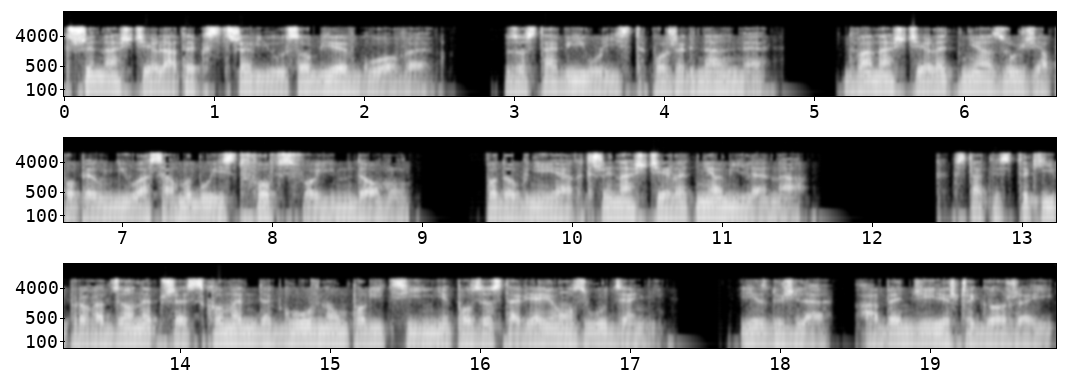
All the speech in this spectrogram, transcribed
13-latek strzelił sobie w głowę. Zostawił list pożegnalny. 12-letnia Zuzia popełniła samobójstwo w swoim domu. Podobnie jak 13-letnia Milena. Statystyki prowadzone przez Komendę Główną Policji nie pozostawiają złudzeń. Jest źle, a będzie jeszcze gorzej.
